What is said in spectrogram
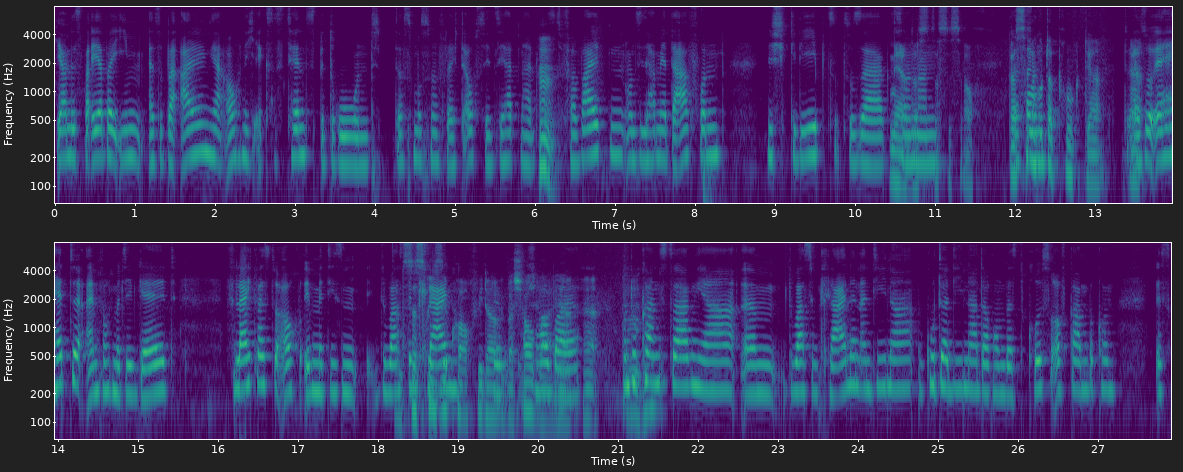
Ja, und das war ja bei ihm, also bei allen ja auch nicht existenzbedrohend. Das muss man vielleicht auch sehen. Sie hatten halt hm. was zu verwalten und sie haben ja davon nicht gelebt sozusagen. Ja, sondern das, das ist auch, das ist ein man, guter Punkt, ja. Also er hätte einfach mit dem Geld, vielleicht weißt du auch eben mit diesem, du warst im das kleinen, Risiko auch wieder überschaubar. überschaubar. Ja, ja. Und du mhm. kannst sagen, ja, ähm, du warst im Kleinen ein Diener, guter Diener, darum wirst du größere Aufgaben bekommen. Es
